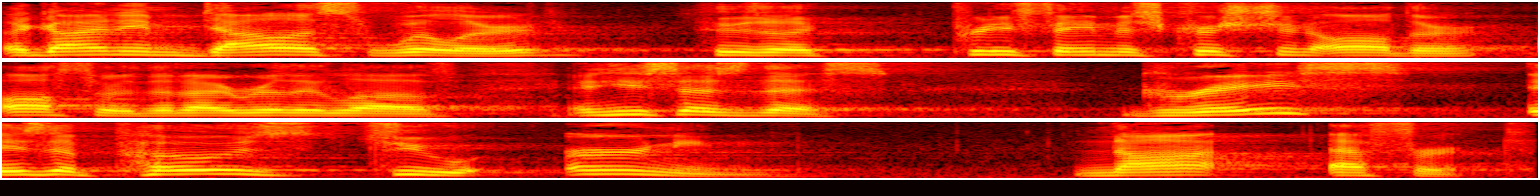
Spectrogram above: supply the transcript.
a guy named Dallas Willard, who's a pretty famous Christian author, author that I really love. And he says this Grace is opposed to earning, not effort.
